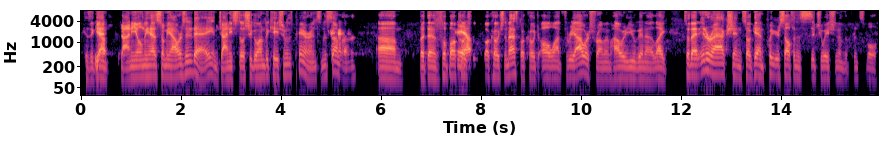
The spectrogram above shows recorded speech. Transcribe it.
because again, Johnny only has so many hours in a day, and Johnny still should go on vacation with his parents in the summer. Um, but then the football coach, Yeah. the football coach, and the basketball coach all want three hours from him. How are you gonna like? So that interaction. So again, put yourself in the situation of the principal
